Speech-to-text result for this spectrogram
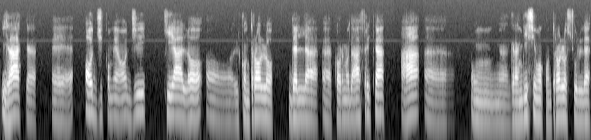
Iraq, eh, oggi come oggi, chi ha lo- oh, il controllo del eh, Corno d'Africa ha un grandissimo controllo sulle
